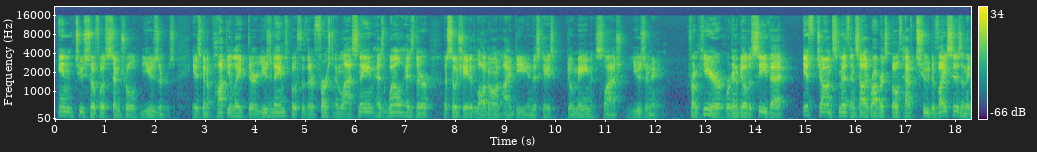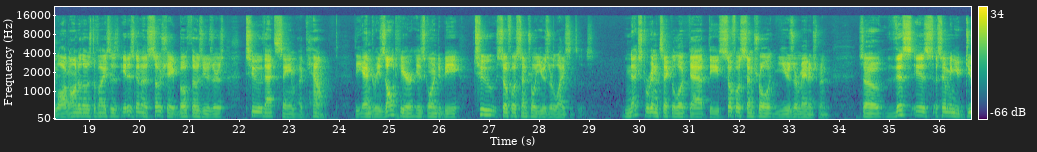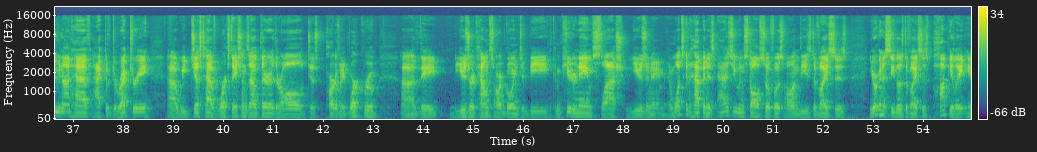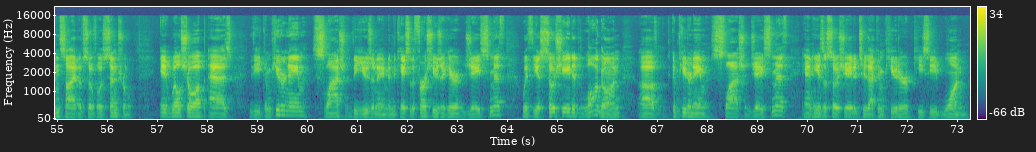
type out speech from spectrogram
into Sophos Central users. It is going to populate their usernames, both of their first and last name, as well as their associated logon ID, in this case, domain slash username. From here, we're going to be able to see that if John Smith and Sally Roberts both have two devices and they log onto those devices, it is going to associate both those users to that same account. The end result here is going to be two Sophos Central user licenses. Next, we're going to take a look at the Sophos Central user management. So this is assuming you do not have Active Directory. Uh, we just have workstations out there. They're all just part of a work group. Uh, user accounts are going to be computer name slash username. And what's going to happen is as you install Sophos on these devices, you're going to see those devices populate inside of Sophos Central. It will show up as the computer name slash the username. In the case of the first user here, J Smith, with the associated logon of computer name slash J Smith, and he is associated to that computer PC1.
